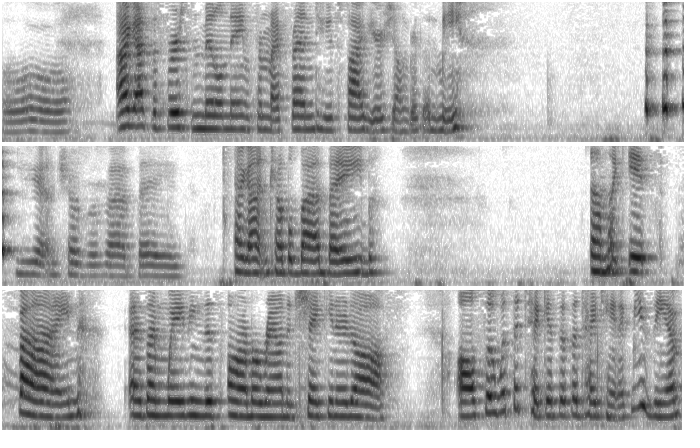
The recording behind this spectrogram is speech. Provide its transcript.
Oh. I got the first and middle name from my friend who's five years younger than me. You get in trouble with that, babe. I got in trouble by a babe. I'm like, it's fine. As I'm waving this arm around and shaking it off. Also, with the tickets at the Titanic Museum,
